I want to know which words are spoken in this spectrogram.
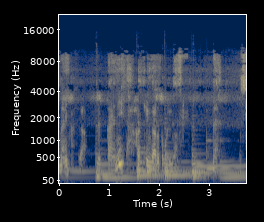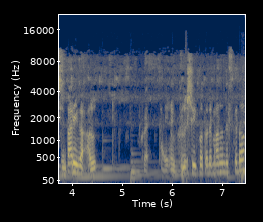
何かしら絶対に発見があると思います。ね。縛りがある。これ大変苦しいことでもあるんですけど、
